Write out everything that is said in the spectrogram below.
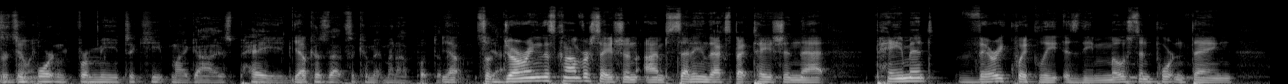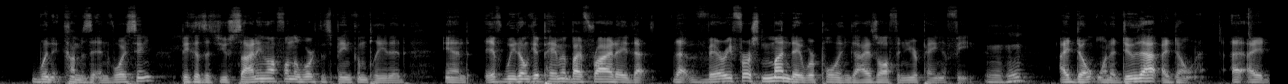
Because it's doing. important for me to keep my guys paid Yep. because that's a commitment I've put to Yeah. them. So during this conversation, I'm setting the expectation that payment very quickly is the most important thing when it comes to invoicing because it's you signing off on the work that's being completed. And if we don't get payment by Friday, that that very first Monday, we're pulling guys off and you're paying a fee. Mm-hmm. I don't want to do that. I don't. I, I,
